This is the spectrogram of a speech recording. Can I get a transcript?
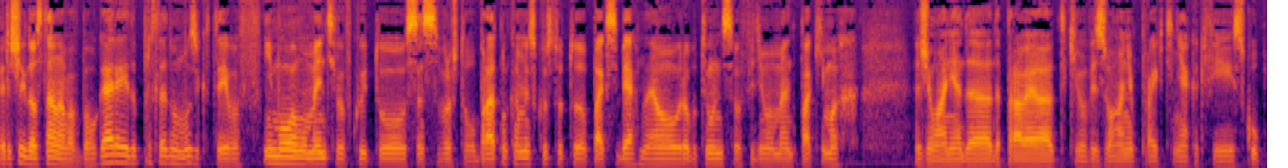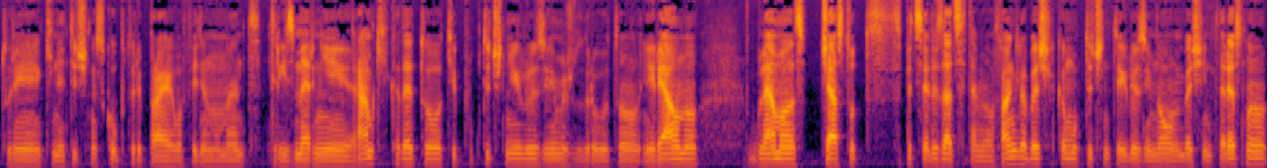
реших да остана в България и да преследвам музиката. И в... имало моменти, в които съм се връщал обратно към изкуството, пак си бях наел работилница в един момент, пак имах желание да, да правя такива визуални проекти, някакви скулптури, кинетични скулптури правих в един момент, триизмерни рамки, където тип оптични иллюзии, между другото, и реално голяма част от специализацията ми в Англия беше към оптичните иллюзии. Много ми беше интересно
